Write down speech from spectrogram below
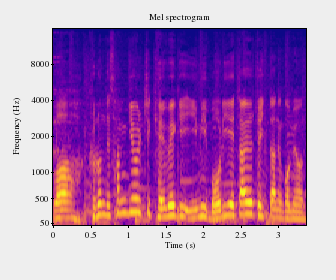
와 그런데 3개월치 계획이 이미 머리에 짜여져 있다는 거면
